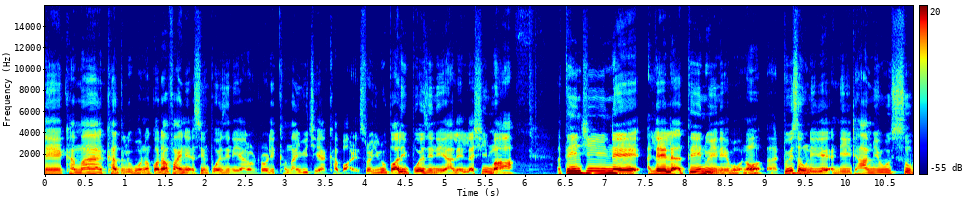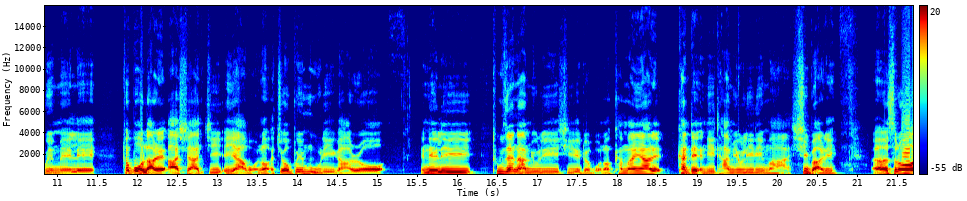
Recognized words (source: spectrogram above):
လည်းခံမှန်းခတ်တယ်လို့ပေါ့နော်ကွာတာဖိုင်နယ်အဆင့်ပွဲစဉ်တွေကတော့တော်တော်လေးခံမှန်းရွေးချယ်ရခတ်ပါတယ်ဆိုတော့ယူရိုပါလိပွဲစဉ်တွေကလည်းလက်ရှိမှာအသင်းကြီးနဲ့အလဲလက်အသင်းတွေနဲ့ပေါ့နော်အဲတွေးဆုံနေတဲ့အနေအထားမျိုးဆိုပေမဲ့လည်း ထွက်ပေါ်လာတဲ့အာရှကြီးအရာပေါ့နော်အကျော်ပေးမှုတွေကတော့နည်းနည်းလေးထူးဆန်းတာမျိုးလေးရှိတဲ့အတွက်ပေါ့နော်ခံမှန်းရတဲ့ခတ်တဲ့အနေအထားမျိုးလေးတွေမှာရှိပါတယ်အဲဆိုတော့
